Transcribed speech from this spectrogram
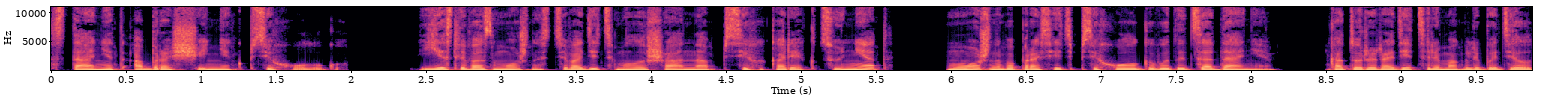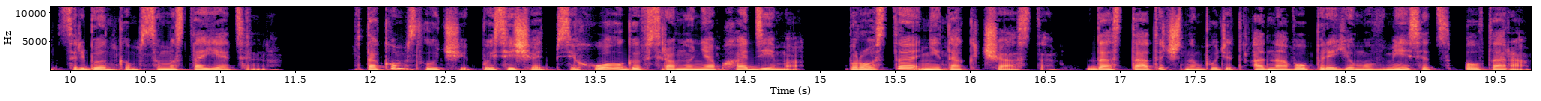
станет обращение к психологу. Если возможности водить малыша на психокоррекцию нет, можно попросить психолога выдать задание, которое родители могли бы делать с ребенком самостоятельно. В таком случае посещать психолога все равно необходимо, просто не так часто. Достаточно будет одного приема в месяц-полтора.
